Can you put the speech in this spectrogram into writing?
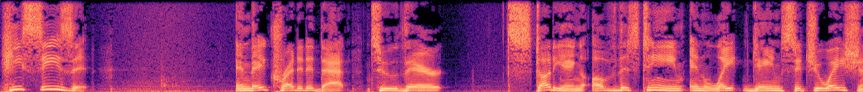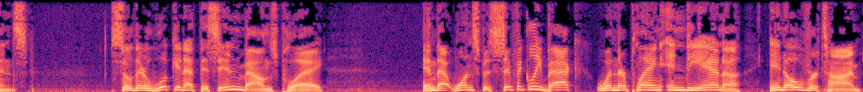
He sees it. And they credited that to their studying of this team in late game situations. So they're looking at this inbounds play and that one specifically back when they're playing Indiana in overtime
